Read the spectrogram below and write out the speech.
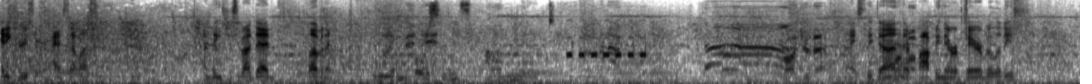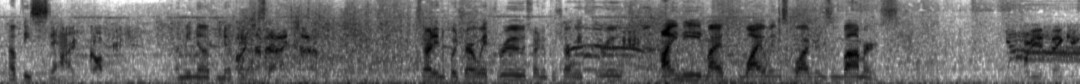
Eddie Cruiser. I asked that last time. I think it's just about dead. Loving it. Reinforcements en route. Roger that. Nicely done. They're popping their repair abilities. I hope these stack. Let me know if you know if they don't stack. Starting to push our way through, starting to push our way through. I need my Y-Wing squadrons and bombers. What are you thinking?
